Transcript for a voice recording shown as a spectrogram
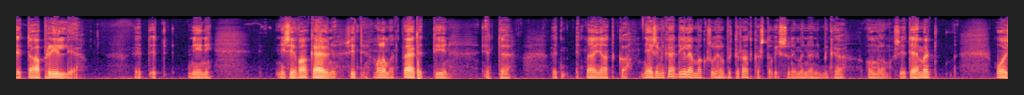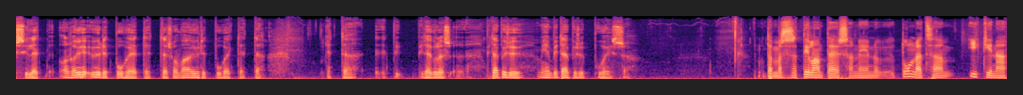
että aprillia, et, et, niin, niin, niin, se ei vaan käynyt. Sitten molemmat päätettiin, että et, et mä en jatkaa. Niin ei se mikään dilemma, kun se oli helposti ratkaistavissa, niin mennään nyt mikään ongelmaksi. Että mä nyt voisi sille, että on se yhdet puheet, että se on vain yhdet puheet, että, että, että pitää kyllä, pitää pysyä, mihin pitää pysyä puheissaan. No, tämmöisessä tilanteessa, niin tunnet sä ikinä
